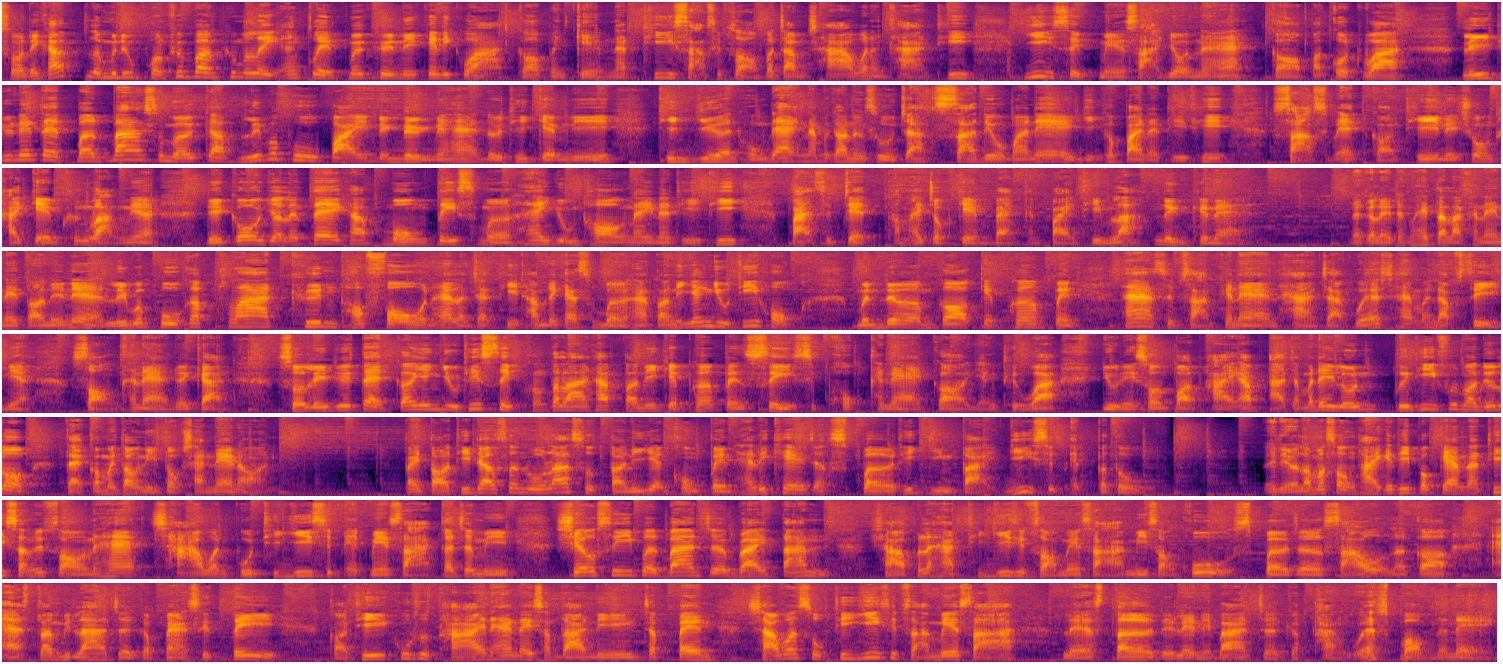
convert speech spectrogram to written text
สวัสดีครับ เรามาดูผลฟุตบอลพรีเมียร์ลีกอังกฤษเมื่อคืนนี้กันดีกว่า ก็เป็นเกมนัดที่ 32 ประจำเช้าวันอังคารที่ 20 เมษายนนะฮะ ก็ปรากฏว่าลีดยูไนเต็ดเปิดบ้านเสมอกับลิเวอร์พูลไป 1-1 นะฮะ โดยที่เกมนี้ทีมเยือนหงแดงนำไปก่อน1-0 จากซาเดิโอมาเน่ยิงเข้าไปนาทีที่ 31 ก่อนที่ในช่วงท้ายเกมครึ่งหลังเนี่ยเดโก้ยอเลนเต้ครับมงตีเสมอให้ยุงทองในนาทีที่ 87ทำให้จบเกมแบ่งกันไปทีมละ 1 คะแนน นั่นก็เลยทำให้ตารางคะแนนในตอนนี้เนี่ยลิเวอร์พูลครับพลาดขึ้นท็อปโฟนะฮะหลังจากที่ทำได้แค่เสมอฮะตอนนี้ยังอยู่ที่ 6 เหมือนเดิมก็เก็บเพิ่มเป็น 53 คะแนนห่างจากเวสต์แฮมอันดับ 4 เนี่ย 2 คะแนนด้วยกันส่วนลีดยูเต็ดก็ยังอยู่ที่ 10 ของตารางครับ ตอนนี้เก็บเพิ่มเป็น 46 คะแนนก็ยังถือว่าอยู่ในโซนปลอดภัยครับ อาจจะไม่ได้ลุ้นพื้นที่ฟุตบอลยุโรปแต่ก็ไม่ต้องหนีตกชั้นแน่นอนไปต่อที่ดาวซันโวล่าสุดตอนนี้ยังคงเป็นแฮร์รี่เคนจากสเปอร์ที่ยิงไป 21 ประตู เดี๋ยวเรามาส่งท้ายกันที่โปรแกรมนัดที่ 32 นะฮะเช้าวันพุธที่ 21 เมษายนก็จะมีเชลซีเปิดบ้านเจอไบรตันเช้าพฤหัสที่ 22 เมษายนมี 2 คู่สเปอร์เจอเซาท์แล้วก็แอสตันวิลล่าเจอกับแมนซิตี้ก่อนที่คู่สุดท้ายนะฮะในสัปดาห์นี้จะเป็นเช้าวันศุกร์ที่ 23 เมษายนเลสเตอร์ได้เล่นในบ้านเจอกับทางเวสต์บอมนั่นเอง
